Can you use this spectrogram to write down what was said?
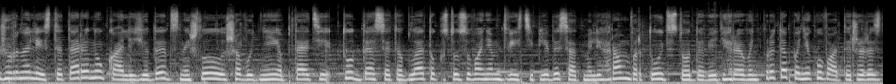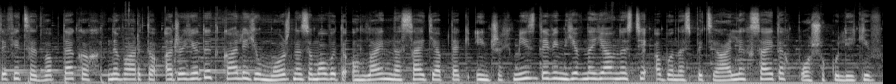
Журналісти терену калій йодид знайшли лише в одній аптеці. Тут 10 таблеток з дозуванням 250 мг вартують 109 гривень. Проте панікувати через дефіцит в аптеках не варто, адже йодид калію можна замовити онлайн на сайті аптек інших міст, де він є в наявності, або на спеціальних сайтах пошуку ліків.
